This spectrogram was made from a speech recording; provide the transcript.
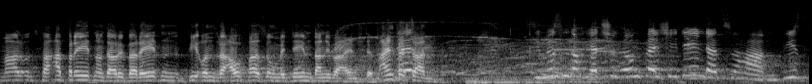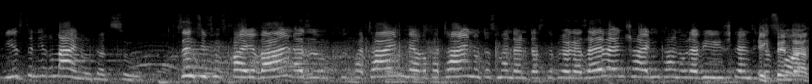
mal uns verabreden und darüber reden, wie unsere Auffassung mit dem dann übereinstimmt. Einverstanden? Sie müssen doch jetzt schon irgendwelche Ideen dazu haben. Wie ist, wie ist denn Ihre Meinung dazu? Sind Sie für freie Wahlen, also für Parteien, mehrere Parteien und dass man dann, dass der Bürger selber entscheiden kann? Oder wie stellen Sie sich das vor?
